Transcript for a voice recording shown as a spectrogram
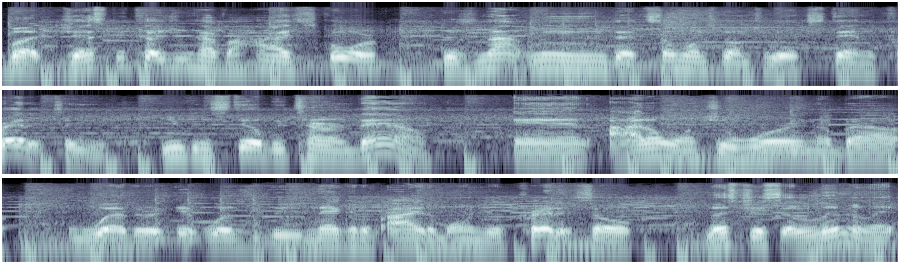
But just because you have a high score does not mean that someone's going to extend credit to you. You can still be turned down. And I don't want you worrying about whether it was the negative item on your credit. So let's just eliminate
